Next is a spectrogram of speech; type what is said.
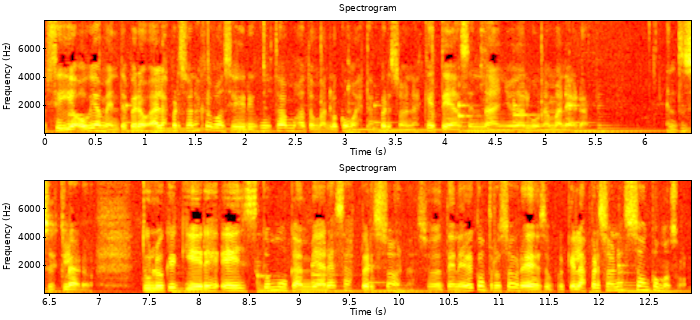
sí, obviamente, pero a las personas que considero injustas vamos a tomarlo como estas personas que te hacen daño de alguna manera. Entonces, claro, tú lo que quieres es como cambiar a esas personas, o tener el control sobre eso, porque las personas son como son.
